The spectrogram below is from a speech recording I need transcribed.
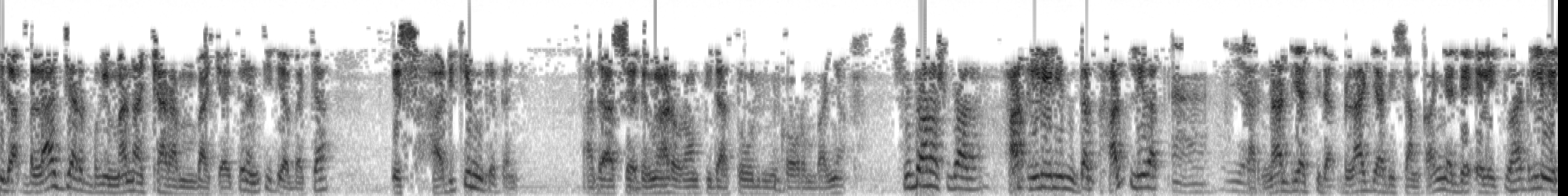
tidak belajar bagaimana cara membaca itu nanti dia baca ishadikin katanya. Ada saya dengar orang pidato di muka orang banyak. Saudara-saudara, hadlirin dan hadlirat. Uh, iya. Karena dia tidak belajar disangkanya DL itu hadlir.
